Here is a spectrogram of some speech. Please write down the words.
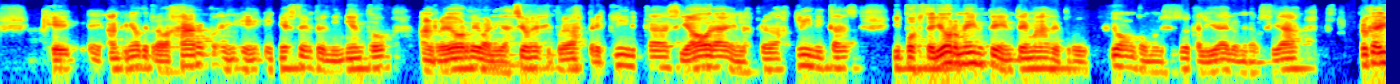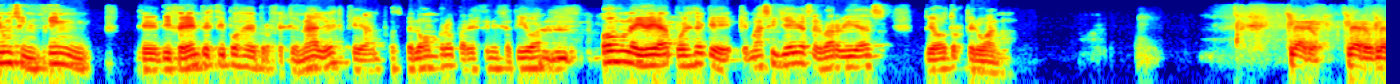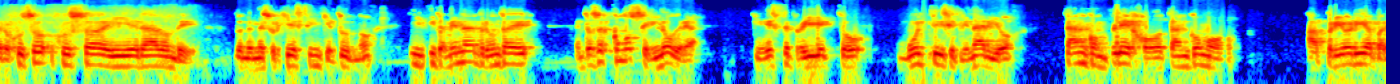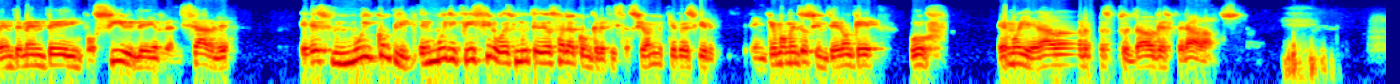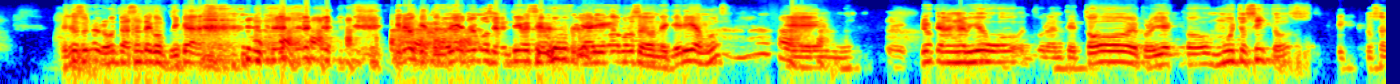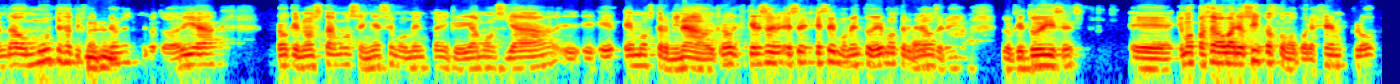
que eh, han tenido que trabajar en, en, este emprendimiento alrededor de validaciones y pruebas preclínicas y ahora en las pruebas clínicas y posteriormente en temas de producción como el Instituto de Calidad de la Universidad. Creo que hay un sinfín diferentes tipos de profesionales que han puesto el hombro para esta iniciativa, con la idea, pues, de que, que Masi llegue a salvar vidas de otros peruanos. Claro, claro, claro. Justo, justo ahí era donde, donde me surgía esta inquietud, ¿no? Y, y también la pregunta de, entonces, ¿cómo se logra que este proyecto multidisciplinario, tan complejo, tan como a priori aparentemente imposible, irrealizable, es muy, es muy difícil o es muy tediosa la concretización. Quiero decir, ¿en qué momento sintieron que, uff, hemos llegado al resultado que esperábamos? Esa es una pregunta bastante complicada. Creo que todavía no hemos sentido ese uff, ya llegamos a donde queríamos. Eh, eh, creo que han habido durante todo el proyecto muchos hitos que nos han dado muchas satisfacciones, pero todavía creo que no estamos en ese momento en que digamos ya eh, eh, eh, hemos terminado. Creo que ese, ese, ese, momento de hemos terminado sería lo que tú dices. hemos pasado varios hitos, como por ejemplo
